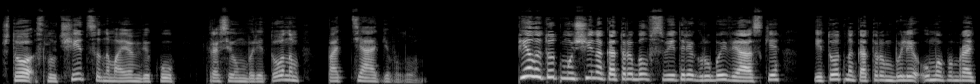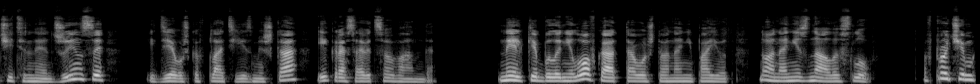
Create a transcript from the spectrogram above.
что случится на моем веку», — красивым баритоном подтягивал он. Пел и тот мужчина, который был в свитере грубой вязки, и тот, на котором были умопомрачительные джинсы, и девушка в платье из мешка, и красавица Ванда. Нельке было неловко от того, что она не поет, но она не знала слов. Впрочем,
